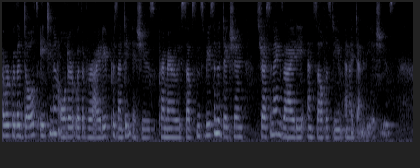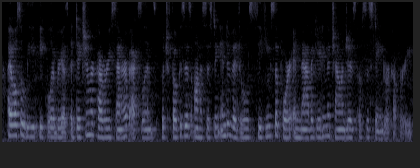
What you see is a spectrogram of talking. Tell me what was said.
I work with adults 18 and older with a variety of presenting issues, primarily substance abuse and addiction, stress and anxiety, and self esteem and identity issues. I also lead Equilibria's Addiction Recovery Center of Excellence, which focuses on assisting individuals seeking support and navigating the challenges of sustained recovery.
